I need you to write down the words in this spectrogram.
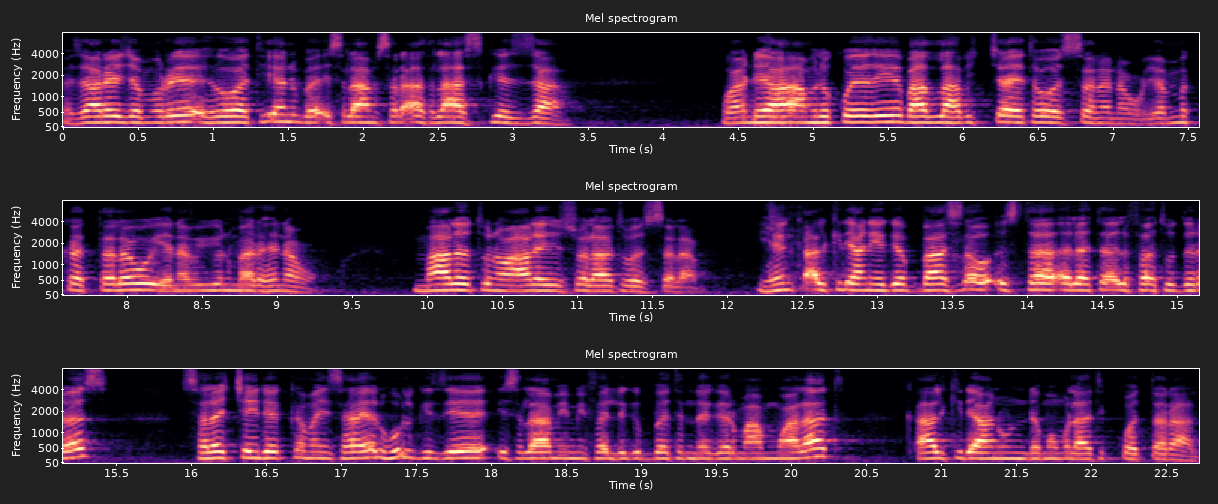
ከዛሬ ጀምሬ ህይወቴን በእስላም ስርዓት ላስገዛ። ወደ አምልኮ በአላህ ብቻ የተወሰነ ነው። የምከተለው የነቢዩን መርህ ነው ማለቱ ነው አለህ ሰላቱ ወሰላም። ይህን ቃል ኪዳን የገባ ሰው እስተ እለተ እልፈቱ ድረስ ሰለቸኝ ደከመኝ ሳይል ሁልጊዜ ኢስላም የሚፈልግበትን ነገር ማሟላት ቃል ኪዳኑን እንደ መሙላት ይቆጠራል።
